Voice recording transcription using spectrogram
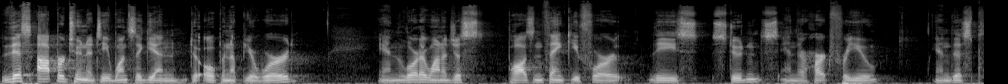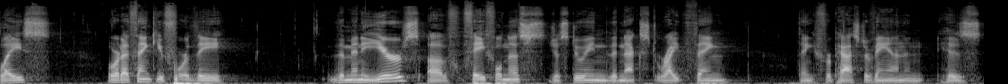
this opportunity once again to open up your word. And Lord, I want to just pause and thank you for these students and their heart for you and this place. Lord, I thank you for the, the many years of faithfulness, just doing the next right thing. Thank you for Pastor Van and his,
